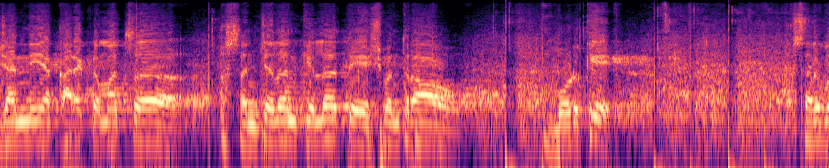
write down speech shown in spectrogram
ज्यांनी या कार्यक्रमाचं संचालन केलं ते यशवंतराव बोडके. सर्व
